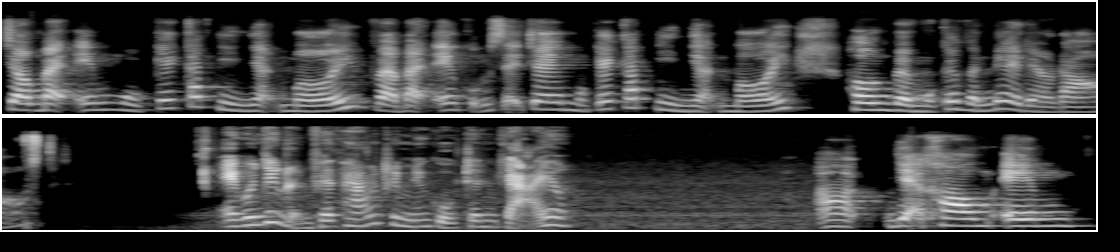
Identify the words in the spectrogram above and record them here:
cho bạn em một cái cách nhìn nhận mới và bạn em cũng sẽ cho em một cái cách nhìn nhận mới hơn về một cái vấn đề nào đó. Em có nhất định phải thắng trong những cuộc tranh cãi không? À, dạ không em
